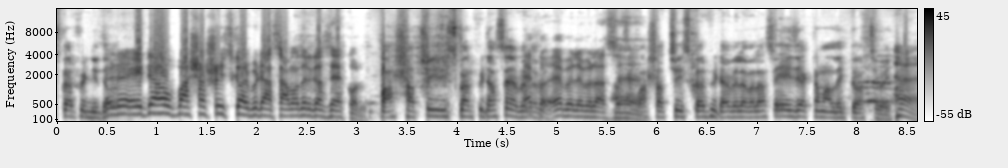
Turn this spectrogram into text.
স্কোয়ার ফিট দিতে এটাও পাঁচ সাতশো স্কোয়ার ফিট আছে আমাদের কাছে এখন। পাঁচ সাতশো স্কোয়ার ফিট আছে অ্যাভেলেবেল আছে হ্যাঁ। পাঁচ সাতশো স্কোয়ার ফিট অ্যাভেলেবেল আছে। এই যে একটা মাল দেখতে পাচ্ছি ভাই। হ্যাঁ।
